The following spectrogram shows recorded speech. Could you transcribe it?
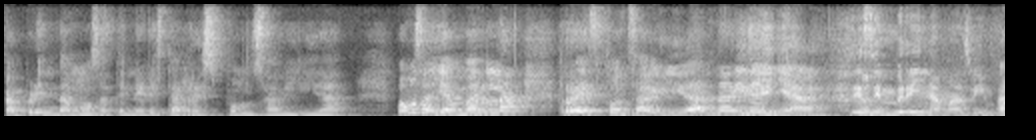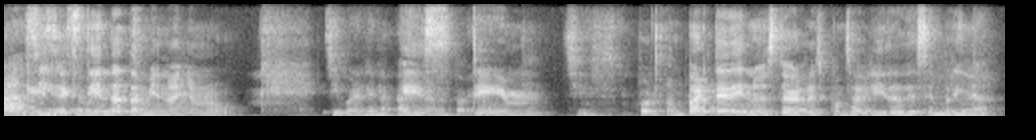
aprendamos a tener esta responsabilidad. Vamos a llamarla responsabilidad navideña. Decembrina más bien, para ah, que se extienda también Año Nuevo. Sí, para que no, este, sí, por parte de nuestra responsabilidad de sembrina,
